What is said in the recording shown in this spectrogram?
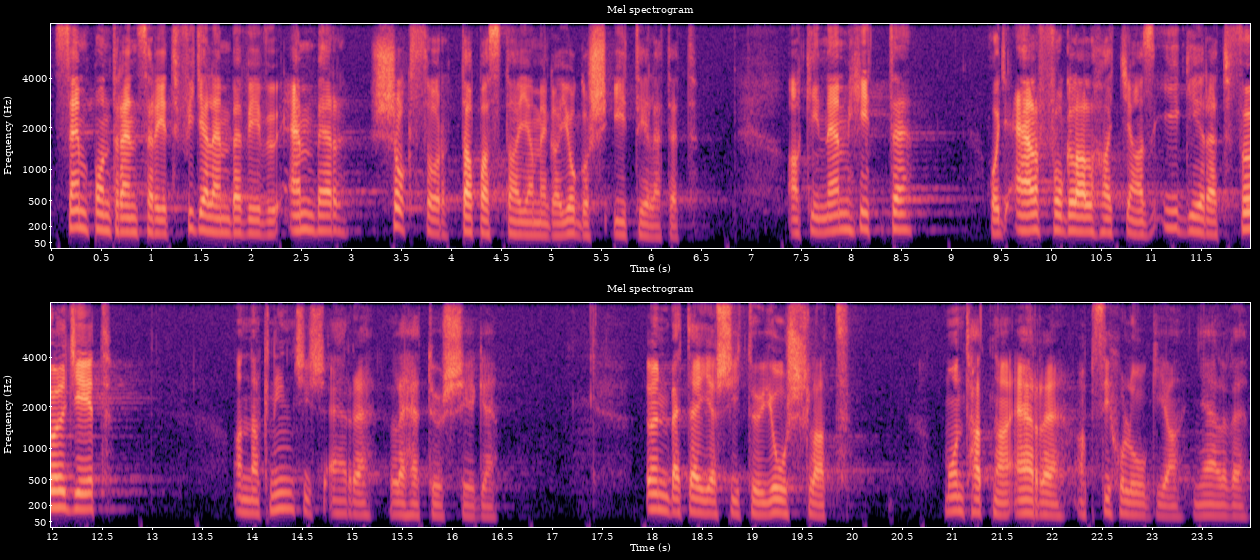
szempontrendszerét figyelembe vévő ember sokszor tapasztalja meg a jogos ítéletet. Aki nem hitte, hogy elfoglalhatja az ígéret földjét, annak nincs is erre lehetősége. Önbeteljesítő jóslat, mondhatná erre a pszichológia nyelve.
